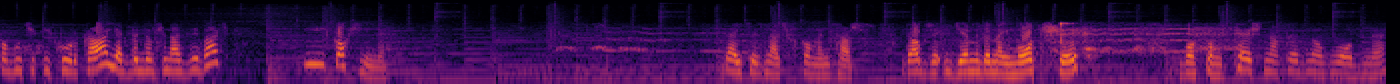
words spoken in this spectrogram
kogucik i kurka, jak będą się nazywać, i kochiny. Dajcie znać w komentarzu. Dobrze, idziemy do najmłodszych, bo są też na pewno głodne.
